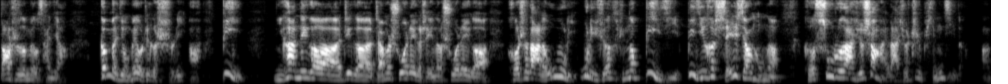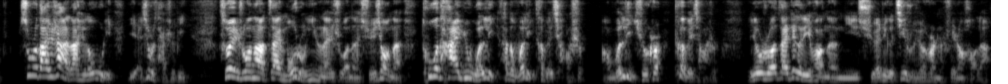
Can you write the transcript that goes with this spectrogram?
当时都没有参加，根本就没有这个实力啊。B，你看那个这个咱们说这个谁呢？说这个河师大的物理物理学评到 B 级，B 级和谁相同呢？和苏州大学、上海大学是平级的啊。苏州大学、上海大学的物理也就是台式 B，所以说呢，在某种意义上来说呢，学校呢脱胎于文理，它的文理特别强势啊，文理学科特别强势。也就是说，在这个地方呢，你学这个基础学科呢是非常好的。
